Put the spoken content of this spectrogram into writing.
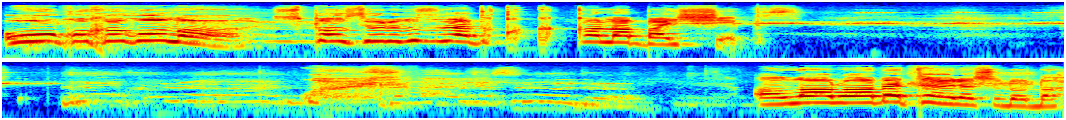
O Coca-Cola. Sponsorumuzun adı Coca-Cola Bay öldü. Allah rahmet eylesin ona.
